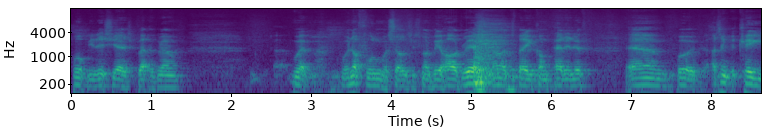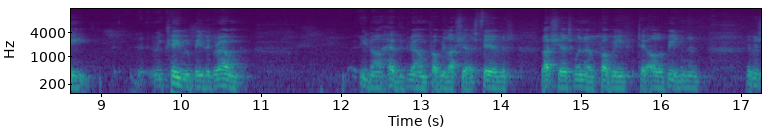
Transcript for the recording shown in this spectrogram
Hopefully this year is better ground. We're, we're not fooling ourselves, it's going to be a hard race, you know, it's very competitive. Um, but I think the key, the key would be the ground. You know, heavy ground, probably last year's favourite. Last year's winner probably take all the beating and it was,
